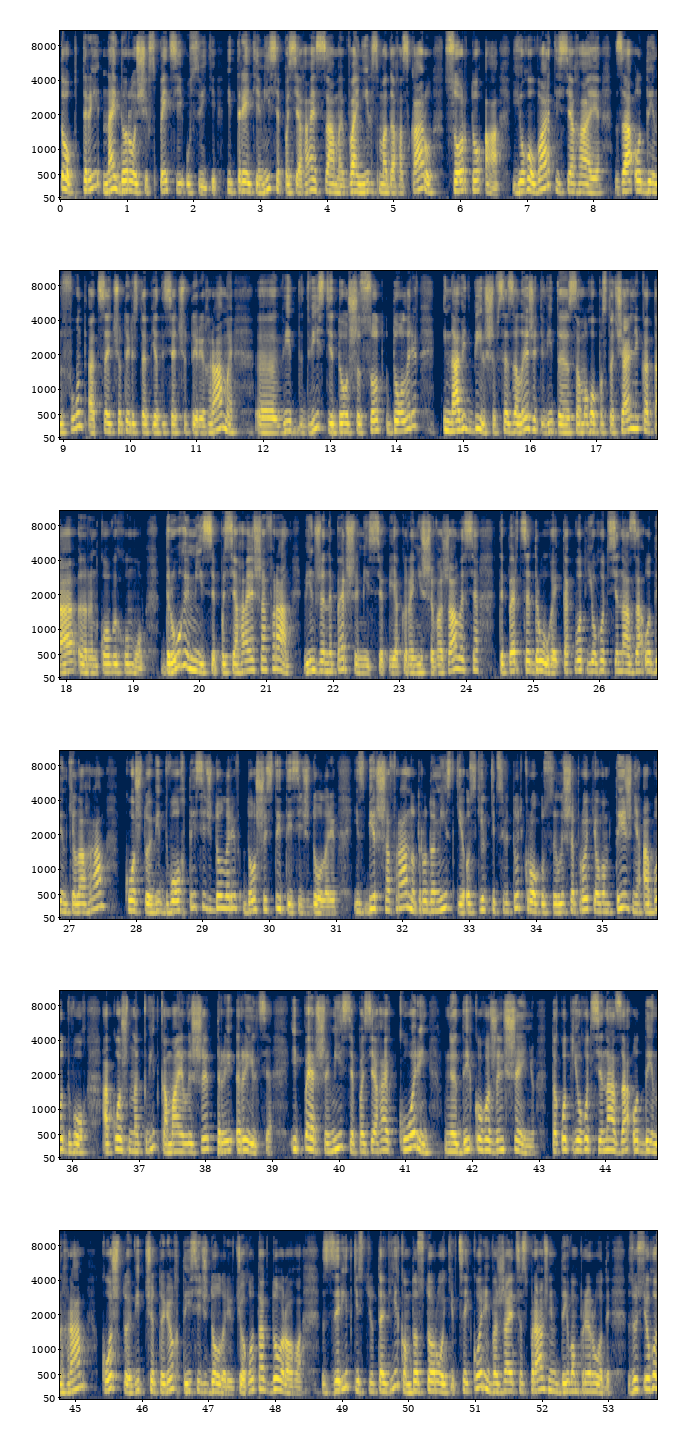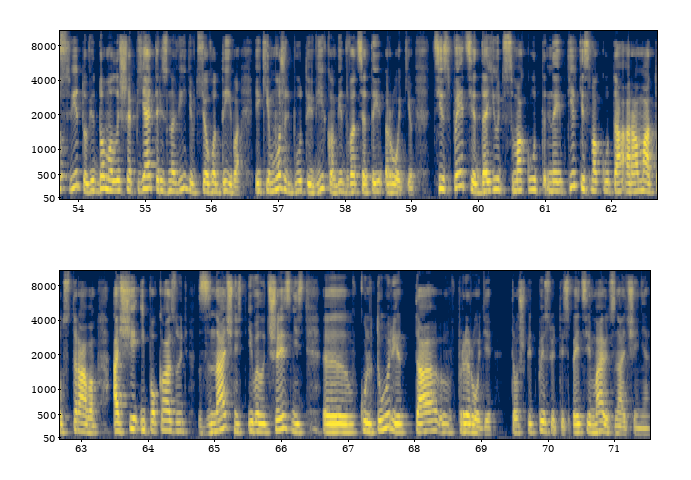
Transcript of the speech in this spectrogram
Топ-3 найдорожчих спецій у світі. І третє місце посягає саме ваніль з Мадагаскару сорту А. Його вартість сягає за 1 фунт, а це 454 грами, е, від 200 до 600 доларів. І навіть більше. Все залежить від е, самого постачальника та ринкових умов. Друге місце посягає шафран. Він вже не перше місце, як раніше вважалося, тепер це друге. Так от його ціна за 1 кілограм коштує від 2 тисяч доларів до 6 тисяч доларів. І збір шафрану трудомістки, оскільки цвітуть крокуси лише протягом тижня або двох, а кожна квітка має лише три рильця. І перше місце посягає корінь е, дикого женьшеню. Так от його ціна за 1 грам коштує від 4 тисяч доларів. Чого так дорого? З рідкістю та віком до 100 років цей корінь вважається справжнім дивом природи. З усього світу відомо лише 5 різновидів цього дива, які можуть бути віком від 20 років. Ці спеції дають смаку не тільки смаку та аромату стравам, а ще і показують значність і величезність е, в культурі та в природі. Тож підписуйтесь, спеції мають значення.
